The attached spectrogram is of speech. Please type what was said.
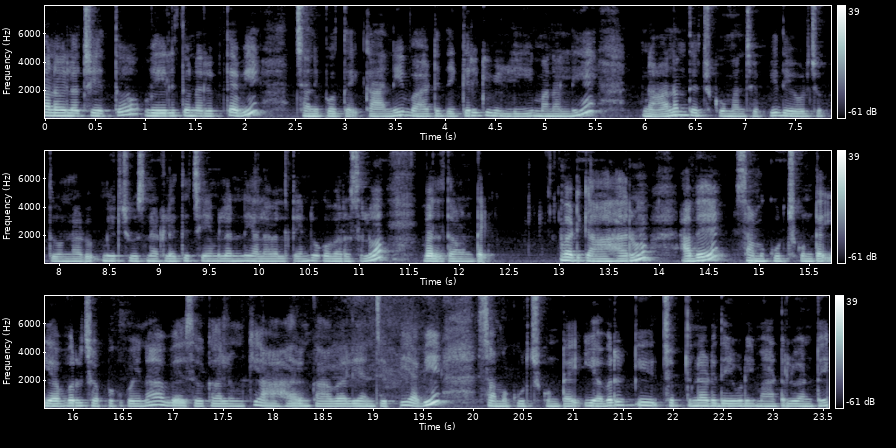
మనం ఇలా చేత్తో వేలితో నలిపితే అవి చనిపోతాయి. కానీ వాటి దగ్గరికి వెళ్ళి మనల్ని జ్ఞానం తెచ్చుకోమని చెప్పి దేవుడు చెప్తూ ఉన్నాడు. మీరు చూసినట్లయితే చీమలన్నీ ఎలా వెళ్తాయంటే ఒక వరుసలో వెళ్తూ ఉంటాయి. వాటికి ఆహారం అవే సమకూర్చుకుంటాయి ఎవరు చెప్పకపోయినా వేసవికాలంకి ఆహారం కావాలి అని చెప్పి అవి సమకూర్చుకుంటాయి ఎవరికి చెప్తున్నాడు దేవుడు ఈ మాటలు అంటే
